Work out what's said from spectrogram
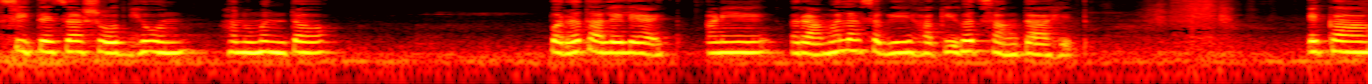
सीतेचा शोध घेऊन हनुमंत परत आलेले आहेत आणि रामाला सगळी हकीकत सांगता आहेत. एका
